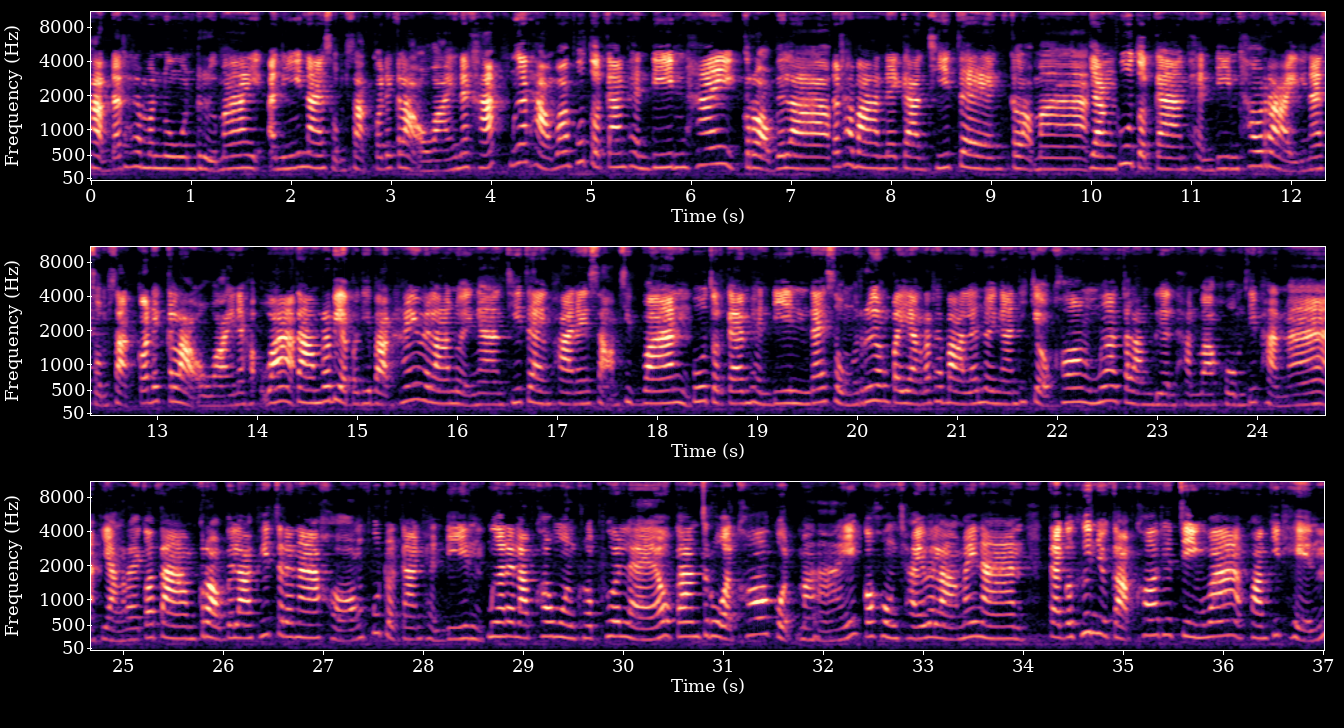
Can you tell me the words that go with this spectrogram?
ขัดรัฐธรรมนูญหรือไม่ อันนี้นายสมศักดิ์ก็ได้กล่าวเอาไว้นะคะ เมื่อถามว่าผู้ตรวจการแผ่นดินให้กรอบเวลารัฐบาลในการชี้แจงกลับมายังผู้ตรวจการแผ่นดินเท่าไหร่ นายสมศักดิ์ก็ได้กล่าวเอาไว้นะคะว่าตามระเบียบปฏิบัติให้เวลาหน่วยงานชี้แจงภายใน 30 วัน ผู้ตรวจการแผ่นดินได้ส่งเรื่องไปยังรัฐบาลและหน่วยงานที่เกี่ยวข้องเมื่อกลางเดือนธันวาคมที่ผ่านมา อย่างไรก็ตามกรอบเวลาพิจารณาของผู้ตรวจการแผ่นดิน เมื่อได้รับข้อมูลครบถ้วนแล้ว การตรวจข้อกฎหมายก็คงใช้เวลาไม่นาน แต่ก็ขึ้นอยู่กับข้อเท็จจริงว่าความคิดเห็น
